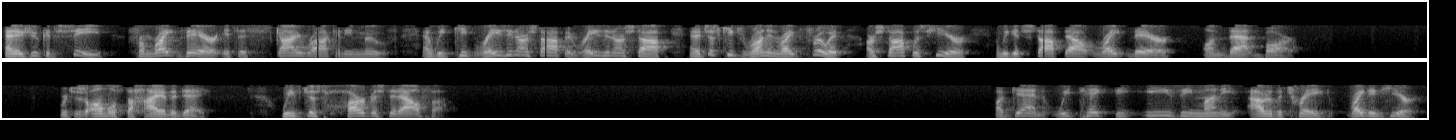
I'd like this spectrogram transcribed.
And as you can see, from right there, it's a skyrocketing move. And we keep raising our stop and raising our stop, and it just keeps running right through it. Our stop was here, and we get stopped out right there on that bar, which is almost the high of the day. We've just harvested alpha. Again, we take the easy money out of the trade right in here.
